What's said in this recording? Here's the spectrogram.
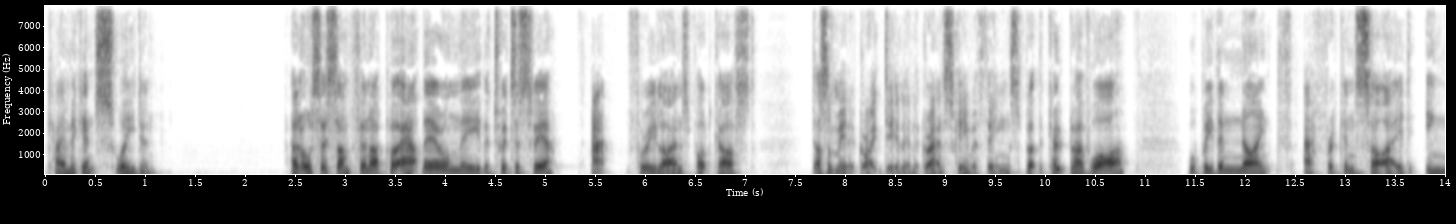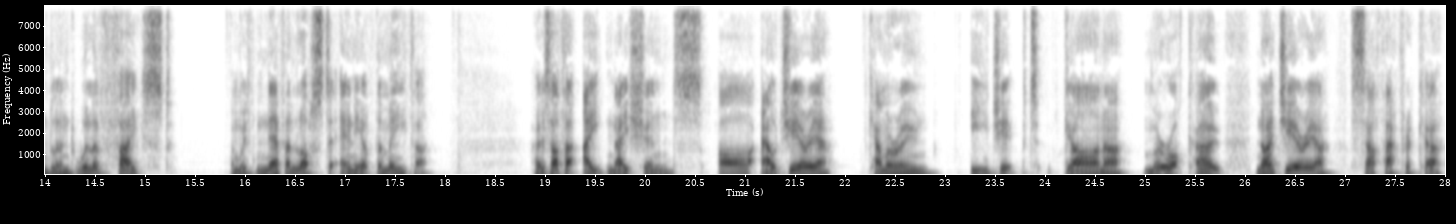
came against Sweden. And also something I put out there on the, the Twitter sphere at Three Lions Podcast. Doesn't mean a great deal in the grand scheme of things, but the Cote d'Ivoire will be the ninth African side England will have faced. And we've never lost to any of them either. Those other eight nations are Algeria, Cameroon, Egypt, Ghana, Morocco, Nigeria, South Africa,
